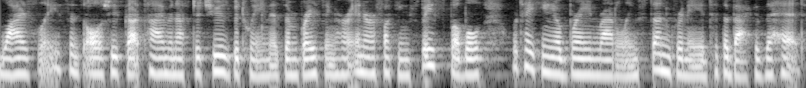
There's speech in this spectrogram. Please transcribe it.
Wisely, since all she's got time enough to choose between is embracing her inner fucking space bubble or taking a brain rattling stun grenade to the back of the head.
